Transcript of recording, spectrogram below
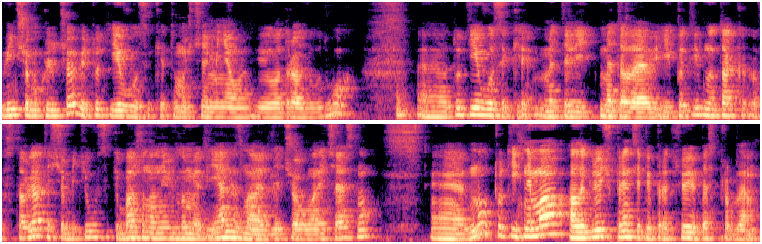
в іншому ключові тут є вусики, тому що я міняв його одразу вдвох. Е, Тут є вусики металеві, і потрібно так вставляти, щоб ті вусики бажано не відломити. Я не знаю для чого вони, чесно. Е, Ну, тут їх нема, але ключ, в принципі, працює без проблем.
